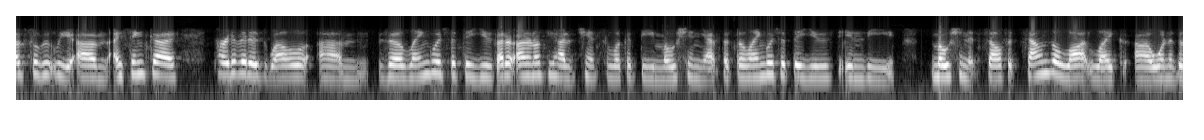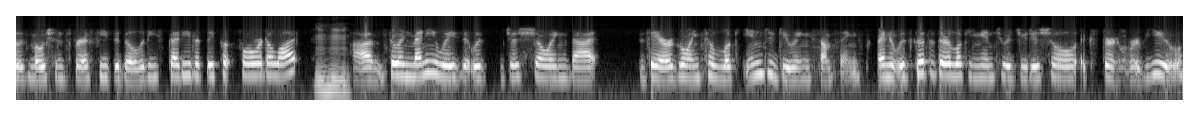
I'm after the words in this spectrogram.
absolutely. Um, I think uh, part of it as well, um, the language that they use. I don't, I don't know if you had a chance to look at the motion yet, but the language that they used in the motion itself, it sounds a lot like uh, one of those motions for a feasibility study that they put forward a lot. Mm-hmm. Um, so in many ways, it was just showing that they're going to look into doing something, and it was good that they're looking into a judicial external review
